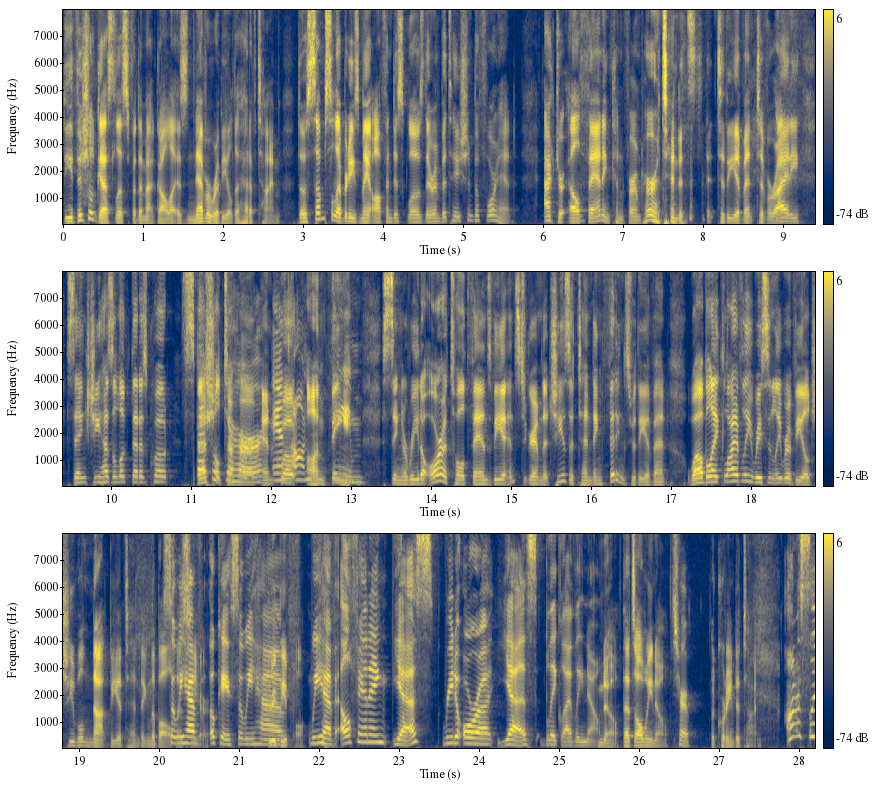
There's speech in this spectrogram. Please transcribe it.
The official guest list for the Met Gala is never revealed ahead of time, though some celebrities may often disclose their invitation beforehand. Actor Elle mm-hmm. Fanning confirmed her attendance to the event to Variety, saying she has a look that is, quote, special, to her, and, and quote, on on, theme. theme. Singer Rita Ora told fans via Instagram that she is attending fittings for the event, while Blake Lively recently revealed she will not be attending the ball So we have year. okay, so we have three people. We have Elle Fanning, yes. Rita Ora, yes. Blake Lively, no. No, that's all we know, Sure. according to Time. Honestly,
